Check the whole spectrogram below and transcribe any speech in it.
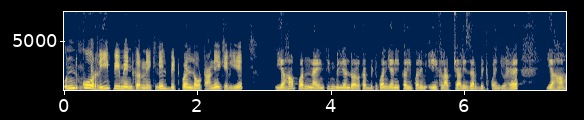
उनको रीपेमेंट करने के लिए बिटकॉइन लौटाने के लिए यहाँ पर 19 बिलियन डॉलर का बिटकॉइन, यानी करीब करीब एक लाख चालीस हज़ार बिटकॉइन जो है, यहाँ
